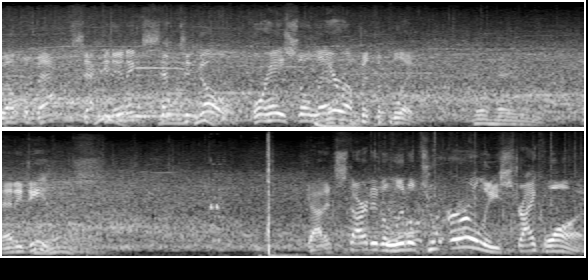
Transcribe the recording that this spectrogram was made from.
Welcome back. Second inning set to go. Jorge Soler up at the plate. Jorge. And he deals. Got it started a little too early. Strike one.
